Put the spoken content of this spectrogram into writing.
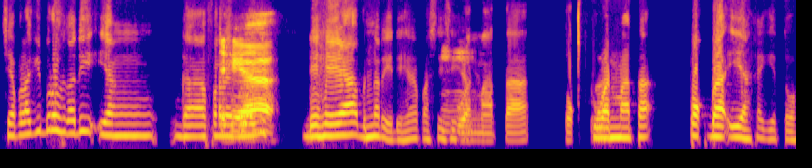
siapa lagi bro tadi yang nggak available lagi Dehea bener ya Dehea pasti sih. Tuan Mata, Pogba. Tuan Mata, Pogba iya kayak gitu.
